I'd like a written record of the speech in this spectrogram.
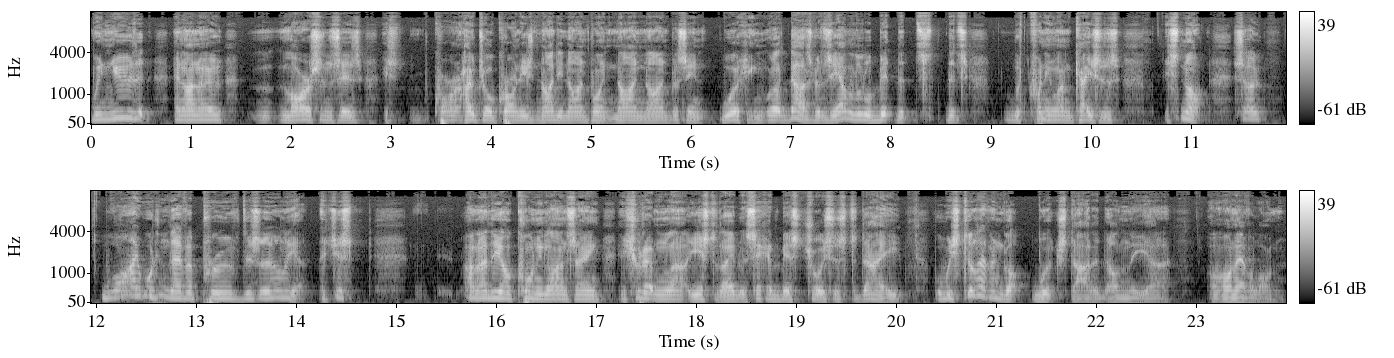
we knew that, and I know Morrison says it's hotel quarantine is ninety nine point nine nine percent working. Well, it does, but it's the other little bit that's that's with twenty one cases, it's not. So why wouldn't they have approved this earlier? It's just. I know the old corny line saying it should happen yesterday, but the second best choice is today. But we still haven't got work started on the uh, on Avalon.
